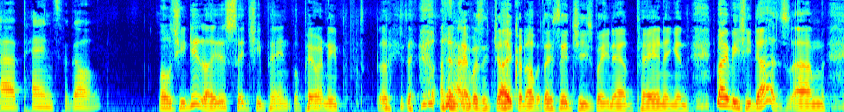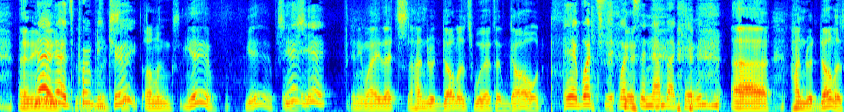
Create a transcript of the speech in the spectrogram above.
uh, pans for gold. Well, she did. I just said she panned. Apparently, I don't know if it was a joke or not, but they said she's been out panning, and maybe she does. Um, anyway, No, no, it's probably true. Along, yeah, yeah, Yeah, yeah. Anyway, that's hundred dollars worth of gold. Yeah, what's the, what's the number, Kevin? Uh, hundred dollars.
